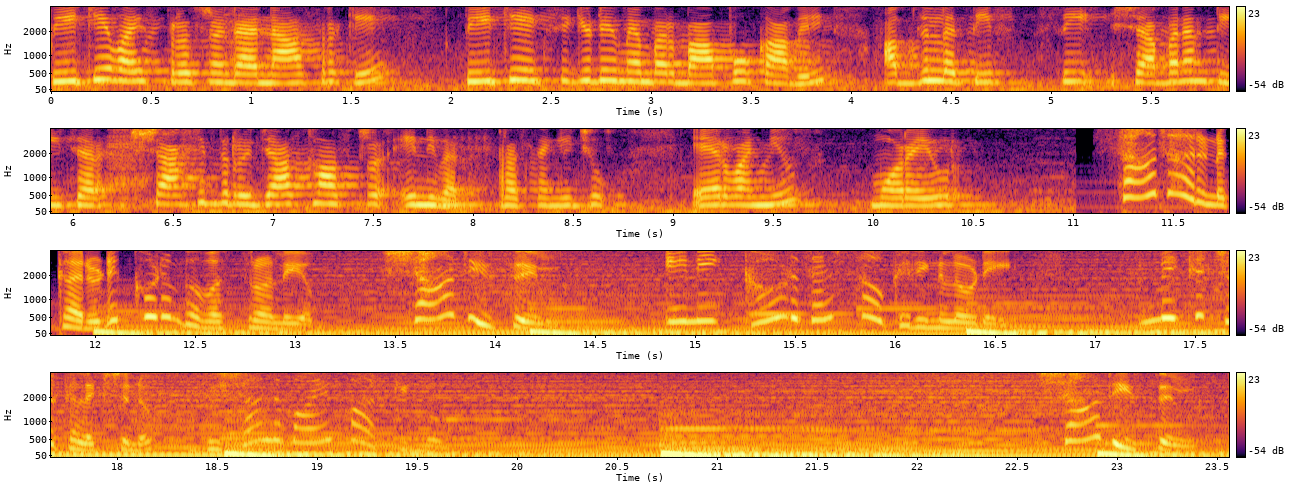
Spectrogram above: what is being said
P T vice president Nasar K P T executive member Bappu Kavil Abdul Latheef C Shabanam teacher Shahid Rijas master എന്നിവർ പ്രസംഗിച്ചു. Air one news Morayur. സാധാരണക്കാരുടെ കുടുംബ വസ്ത്രാലയം ഷാദി ഇനി കൂടുതൽ സൗകര്യങ്ങളോടെ മികച്ച കളക്ഷനും വിശാലമായ പാർക്കിങ്ങും ഷാദി സിൽക്സ്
